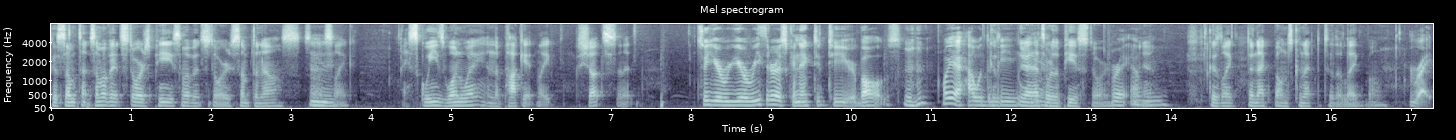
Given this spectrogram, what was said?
Because sometimes some of it stores pee, some of it stores something else. So it's Mm. like I squeeze one way and the pocket like shuts and it. So your urethra is connected to your balls. Mm-hmm. Oh yeah, how would the pee? yeah, that's where the pee is stored. Right. Yeah. Um, Because like the neck bone's connected to the leg bone. Right.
